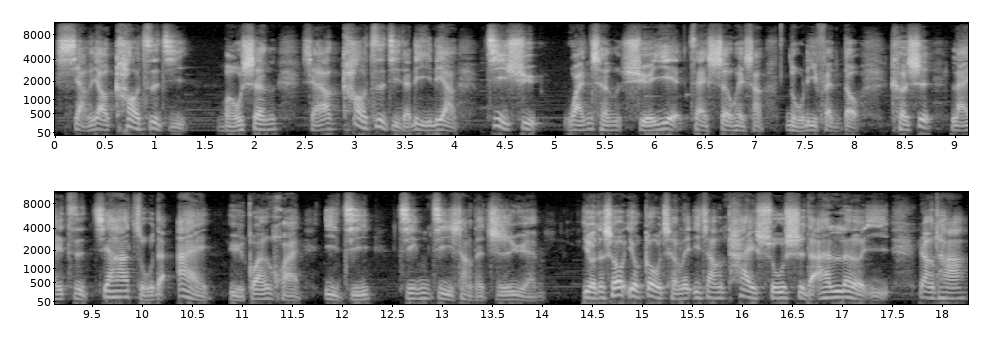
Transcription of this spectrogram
想要靠自己谋生，想要靠自己的力量继续。完成学业，在社会上努力奋斗，可是来自家族的爱与关怀，以及经济上的支援，有的时候又构成了一张太舒适的安乐椅，让他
